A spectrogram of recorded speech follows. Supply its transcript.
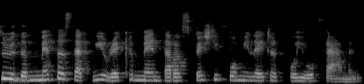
through the methods that we recommend that are specially formulated for your family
